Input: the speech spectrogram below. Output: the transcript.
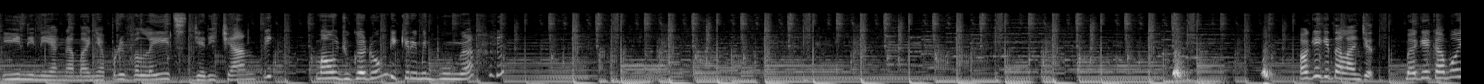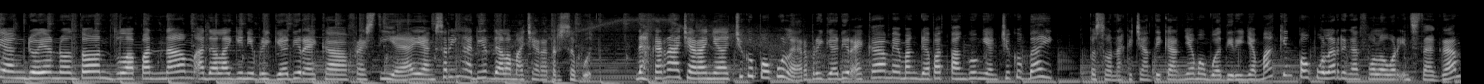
ini nih yang namanya privilege jadi cantik. Mau juga dong dikirimin bunga? Oke kita lanjut. Bagi kamu yang doyan nonton 86 ada lagi nih Brigadir Eka Frestia yang sering hadir dalam acara tersebut. Nah karena acaranya cukup populer, Brigadir Eka memang dapat panggung yang cukup baik. Pesona kecantikannya membuat dirinya makin populer dengan follower Instagram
